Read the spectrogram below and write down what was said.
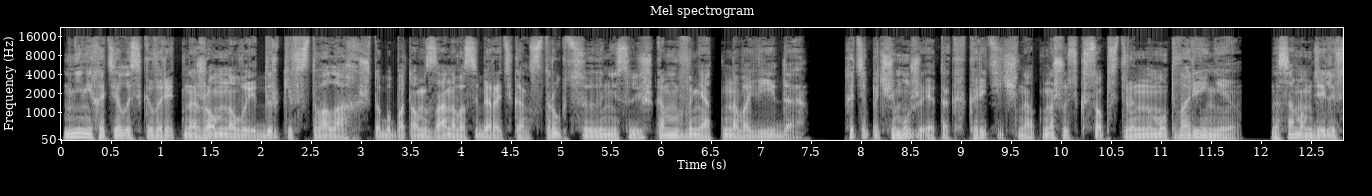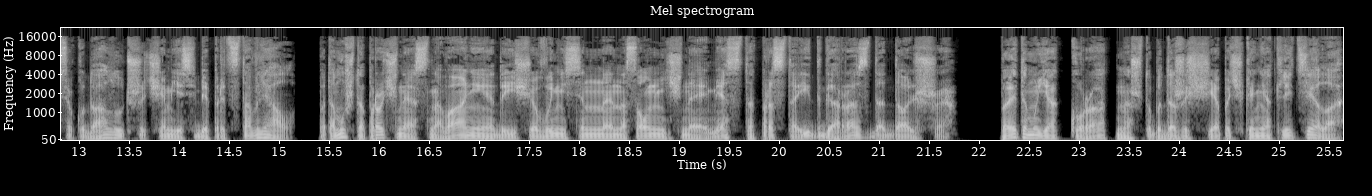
Мне не хотелось ковырять ножом новые дырки в стволах, чтобы потом заново собирать конструкцию не слишком внятного вида. Хотя почему же я так критично отношусь к собственному творению? На самом деле все куда лучше, чем я себе представлял потому что прочное основание, да еще вынесенное на солнечное место, простоит гораздо дольше. Поэтому я аккуратно, чтобы даже щепочка не отлетела,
